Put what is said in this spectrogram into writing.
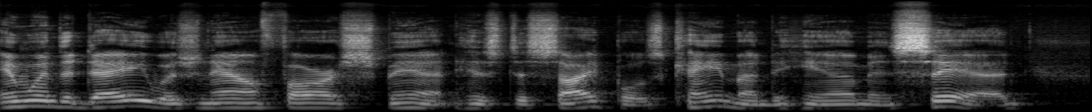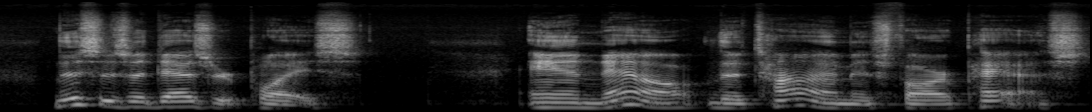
And when the day was now far spent, his disciples came unto him and said, This is a desert place, and now the time is far past.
